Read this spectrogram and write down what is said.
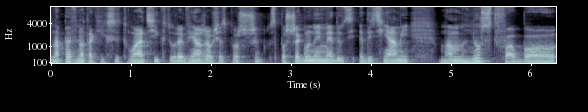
Na pewno takich sytuacji, które wiążą się z, z poszczególnymi edycjami, mam mnóstwo, bo,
